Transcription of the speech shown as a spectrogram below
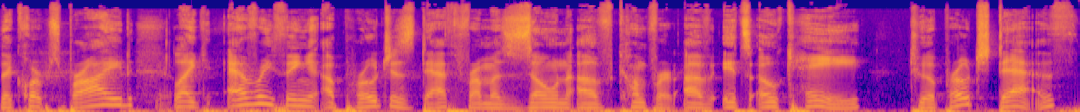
the corpse bride like everything approaches death from a zone of comfort of it's okay to approach death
